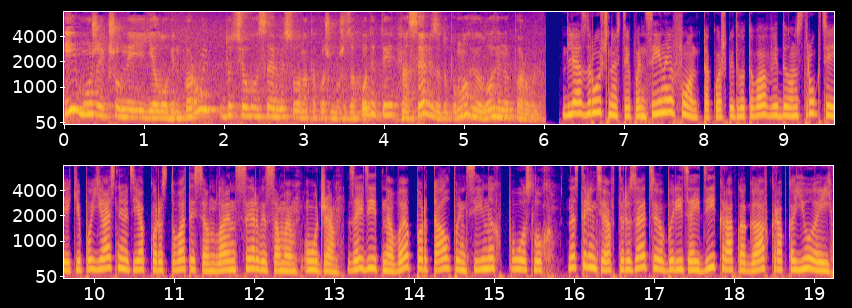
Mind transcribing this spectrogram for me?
І може, якщо в неї є логін-пароль до цього сервісу, вона також може заходити на сервіс за допомогою логіну паролю. Для зручності пенсійний фонд також підготував відеоінструкції, які пояснюють, як користуватися онлайн-сервісами. Отже, зайдіть на веб-портал пенсійних послуг. На сторінці авторизації оберіть id.gov.ua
